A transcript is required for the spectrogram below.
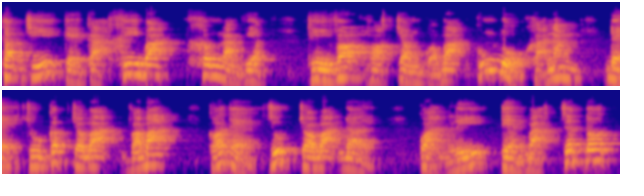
Thậm chí kể cả khi bạn không làm việc thì vợ hoặc chồng của bạn cũng đủ khả năng để chu cấp cho bạn và bạn có thể giúp cho bạn đời quản lý tiền bạc rất tốt.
